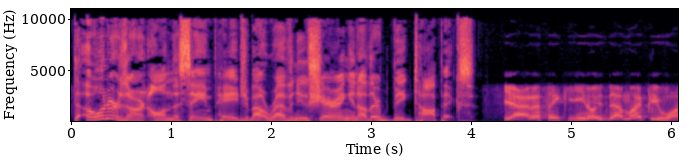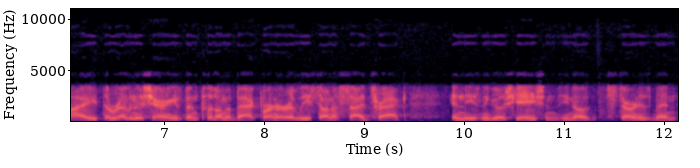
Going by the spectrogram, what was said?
the owners aren't on the same page about revenue sharing and other big topics. Yeah, and I think you know that might be why the revenue sharing has been put on the back burner, or at least on a sidetrack in these negotiations. You know, Stern has been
